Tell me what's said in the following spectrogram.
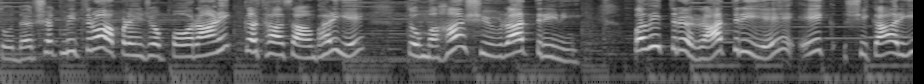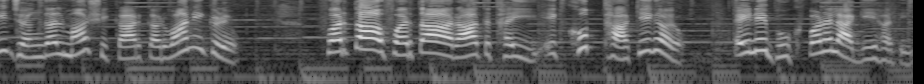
તો દર્શક મિત્રો, આપણે જો પૌરાણિક કથા સાંભળીએ, તો મહાશિવરાત્રિની પવિત્ર રાત્રિએ એક શિકારી જંગલમાં શિકાર કરવા નીકળ્યો. ફરતા ફરતા રાત થઈ, એ ખૂબ થાકી ગયો. એને ભૂખ પણ લાગી હતી.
